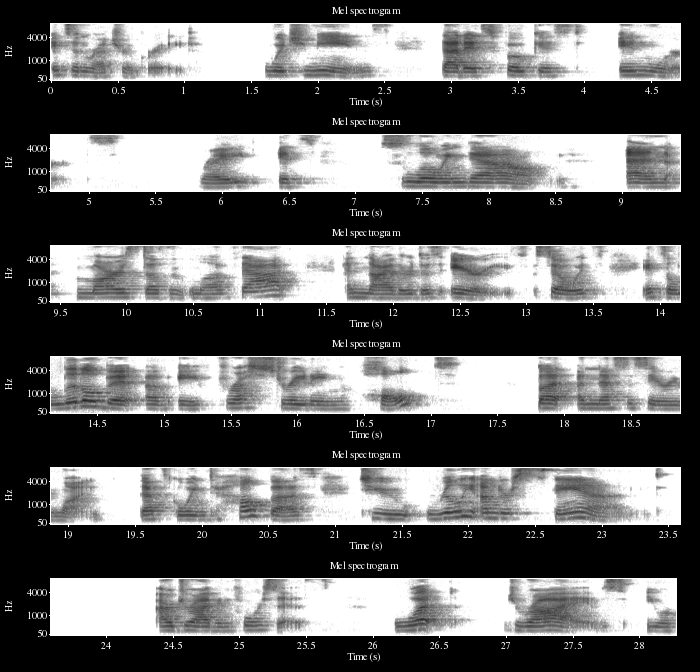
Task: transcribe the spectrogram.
it's in retrograde, which means that it's focused inwards, right? It's slowing down. And Mars doesn't love that, and neither does Aries. So it's it's a little bit of a frustrating halt, but a necessary one. That's going to help us to really understand our driving forces. What drives your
